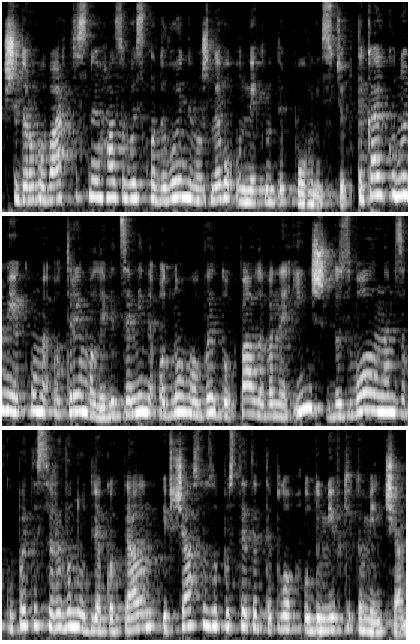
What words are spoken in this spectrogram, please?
що дороговартісної газової складової неможливо уникнути повністю. Така економія, яку ми отримали від заміни одного виду палива на інше, дозволила нам закупити сировину для котелень і вчасно запустити тепло у домівки кам'янчан.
